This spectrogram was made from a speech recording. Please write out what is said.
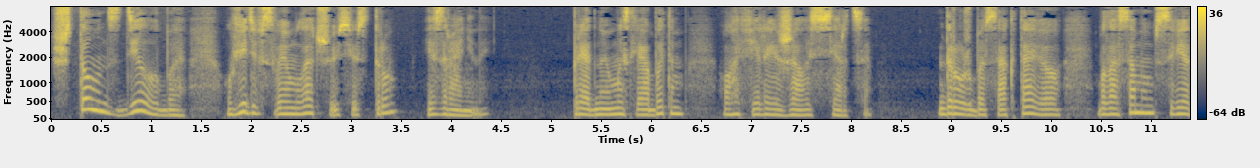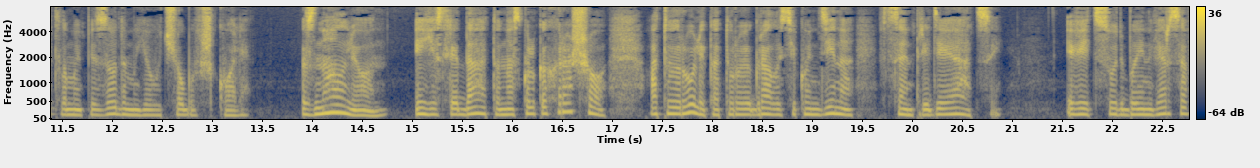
Что он сделал бы, увидев свою младшую сестру израненной? При одной мысли об этом у Офелии сжалось сердце — Дружба с Октавио была самым светлым эпизодом ее учебы в школе. Знал ли он, и если да, то насколько хорошо, о той роли, которую играла Секундина в центре девиаций? Ведь судьбы инверсов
